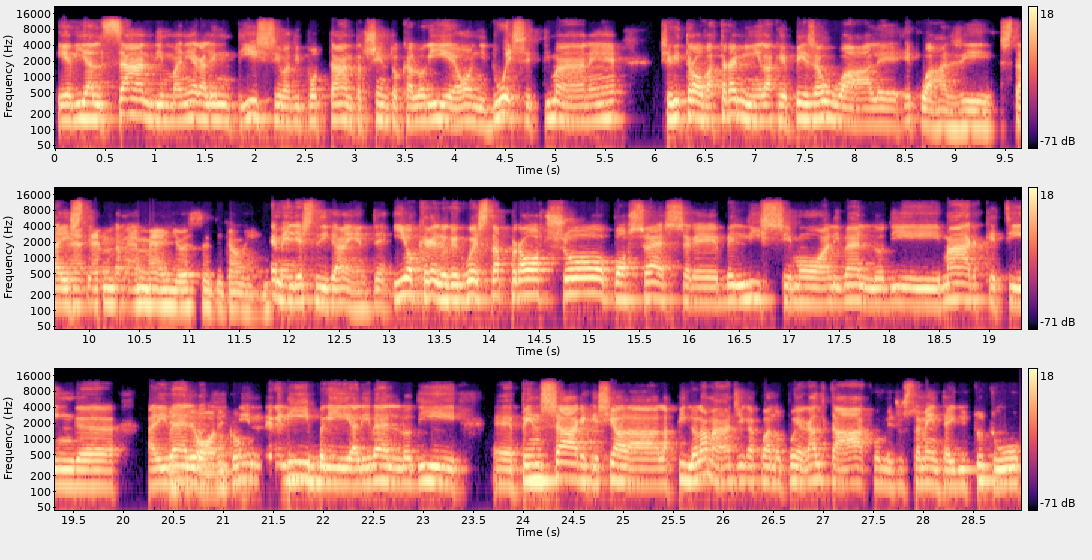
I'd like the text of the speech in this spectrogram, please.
e rialzando in maniera lentissima, tipo 80-100 calorie ogni due settimane, si ritrova a 3000 che pesa uguale e quasi sta esteticamente. È, è, meglio esteticamente. È meglio esteticamente. Io credo che questo approccio possa essere bellissimo a livello di marketing, a livello di vendere libri, a livello di eh, pensare che sia la, la pillola magica, quando poi in realtà, come giustamente hai detto tu,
